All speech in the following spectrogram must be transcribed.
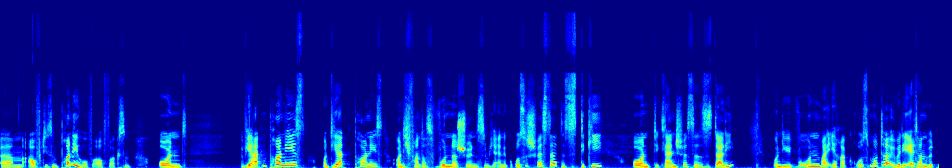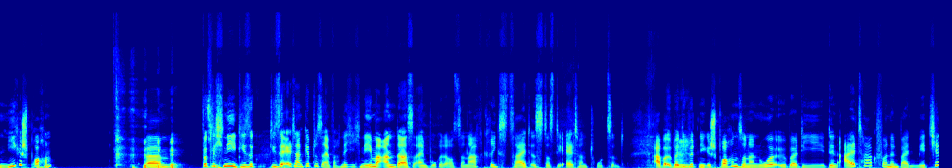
ähm, auf diesem Ponyhof aufwachsen. Und wir hatten Ponys und die hatten Ponys und ich fand das wunderschön. Das ist nämlich eine große Schwester, das ist Dicky, und die kleine Schwester, das ist Dully. Und die wohnen bei ihrer Großmutter. Über die Eltern wird nie gesprochen. ähm, Wirklich nie. Diese, diese Eltern gibt es einfach nicht. Ich nehme an, dass ein Buch aus der Nachkriegszeit ist, dass die Eltern tot sind. Aber über die Mhm. wird nie gesprochen, sondern nur über die, den Alltag von den beiden Mädchen,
